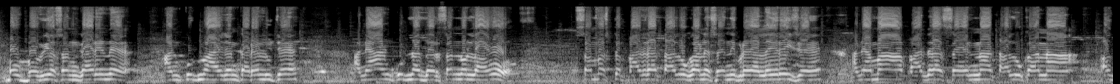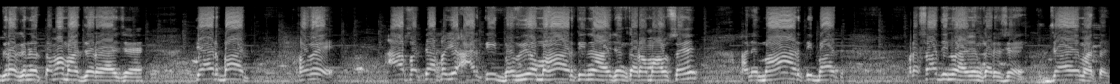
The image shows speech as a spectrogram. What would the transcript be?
બહુ ભવ્ય શણગારીને અન્નકૂટનું આયોજન કરેલું છે. અને આ અન્નકૂટના દર્શનનો લાવો સમસ્ત પાદરા તાલુકા અને શહેરની પ્રજા લઈ રહી છે. અને આમાં પાદરા શહેરના તાલુકાના અગ્રગણ્યો તમામ હાજર રહ્યા છે. ત્યારબાદ હવે આ પત્યા પછી આરતી ભવ્ય મહાઆરતીનું આયોજન કરવામાં આવશે. અને મહાઆરતી બાદ પ્રસાદીનું આયોજન કરે છે. જય માતા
